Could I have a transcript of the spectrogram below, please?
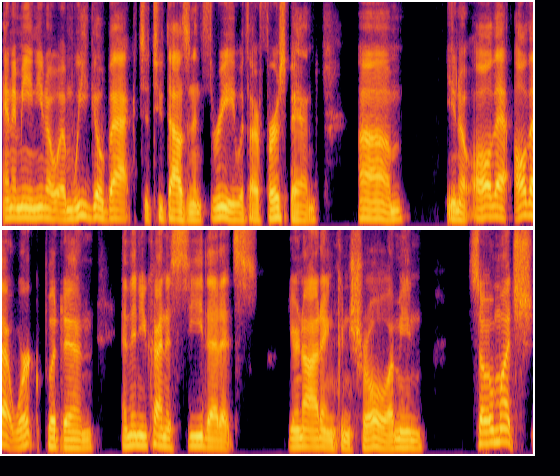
and i mean you know and we go back to 2003 with our first band um you know all that all that work put in and then you kind of see that it's you're not in control. I mean so much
